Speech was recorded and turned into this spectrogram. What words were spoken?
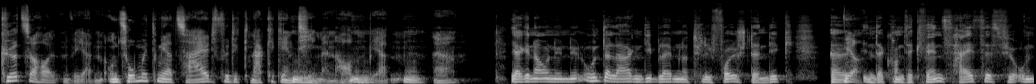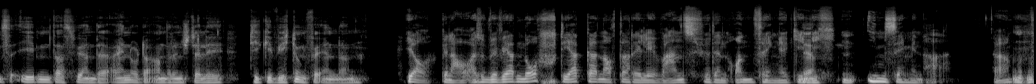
kürzer halten werden und somit mehr Zeit für die knackigen mhm. Themen haben mhm. werden. Mhm. Ja. Ja, genau. Und in den Unterlagen, die bleiben natürlich vollständig. Äh, ja. In der Konsequenz heißt es für uns eben, dass wir an der einen oder anderen Stelle die Gewichtung verändern. Ja, genau. Also wir werden noch stärker nach der Relevanz für den Anfänger gewichten ja. im Seminar. Ja. Mhm.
